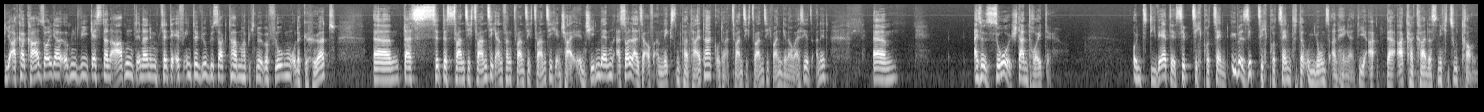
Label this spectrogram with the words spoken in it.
die AKK soll ja irgendwie gestern Abend in einem ZDF-Interview gesagt haben, habe ich nur überflogen oder gehört, ähm, dass das 2020, Anfang 2020 entschei- entschieden werden soll, also auf am nächsten Parteitag oder 2020, wann genau weiß ich jetzt auch nicht. Ähm, also so stand heute. Und die Werte 70 Prozent, über 70 Prozent der Unionsanhänger, die der AKK das nicht zutrauen,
